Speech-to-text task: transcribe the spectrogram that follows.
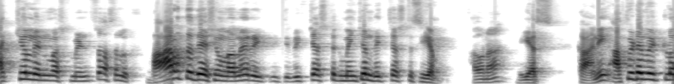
యాక్చువల్ ఇన్వెస్ట్మెంట్స్ అసలు భారతదేశంలోనే రిచెస్ట్ మించిన రిచెస్ట్ సీఎం. అవునా? ఎస్ కానీ అఫిడవిట్లో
